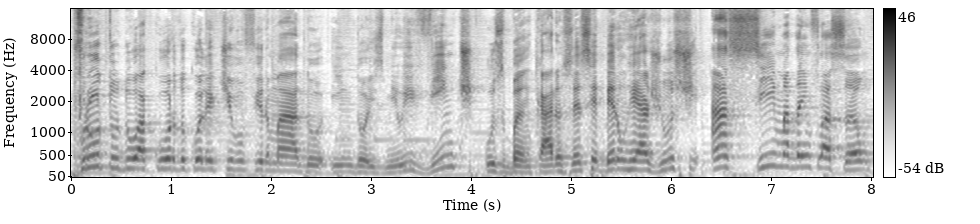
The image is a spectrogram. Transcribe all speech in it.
Fruto do acordo coletivo firmado em 2020, os bancários receberam reajuste acima da inflação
